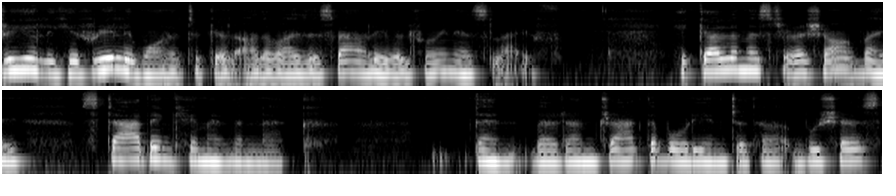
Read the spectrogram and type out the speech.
Really, he really wanted to kill, otherwise his family will ruin his life. He killed Mr. Ashok by stabbing him in the neck. Then Balram dragged the body into the bushes,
